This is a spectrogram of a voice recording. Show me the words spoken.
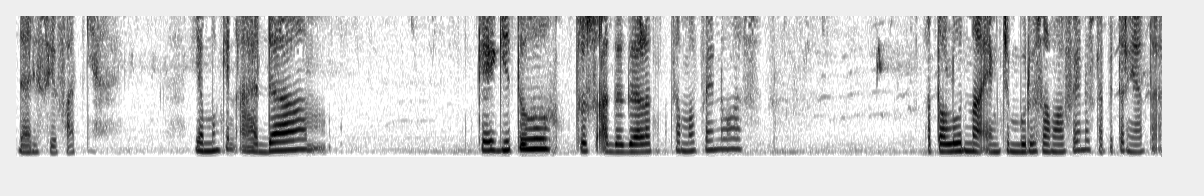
dari sifatnya ya mungkin ada kayak gitu terus agak galak sama Venus. Atau Luna yang cemburu sama Venus tapi ternyata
